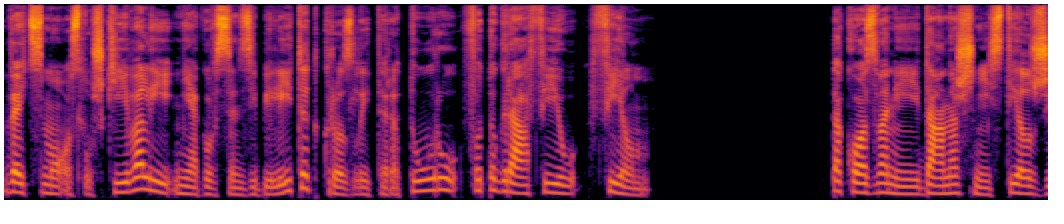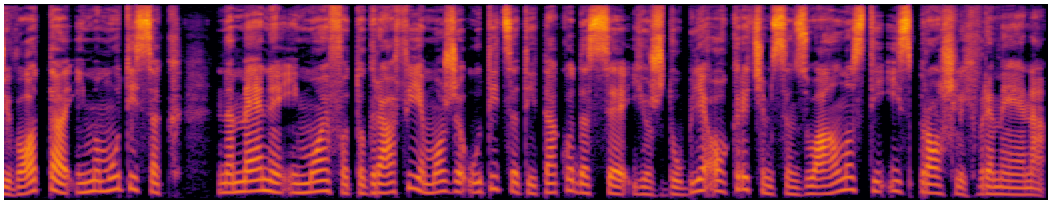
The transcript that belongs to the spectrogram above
već smo osluškivali njegov senzibilitet kroz literaturu, fotografiju, film. Takozvani današnji stil života imam utisak na mene i moje fotografije može uticati tako da se još dublje okrećem senzualnosti iz prošlih vremena.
